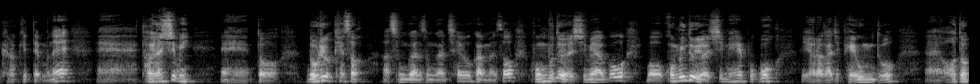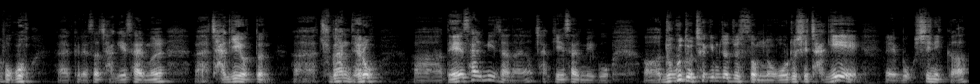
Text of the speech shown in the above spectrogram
그렇기 때문에 에, 더 열심히 에, 또 노력해서 아, 순간순간 채워가면서 공부도 열심히 하고 뭐 고민도 열심히 해보고 여러 가지 배움도 에, 얻어보고 에, 그래서 자기 삶을 아, 자기의 어떤 아, 주관대로 아, 내 삶이잖아요. 자기의 삶이고 어, 누구도 책임져 줄 수 없는 오롯이 자기의 에, 몫이니까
